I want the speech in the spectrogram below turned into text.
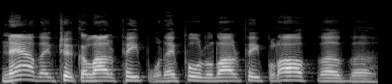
Now they've took a lot of people. They pulled a lot of people off of uh,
